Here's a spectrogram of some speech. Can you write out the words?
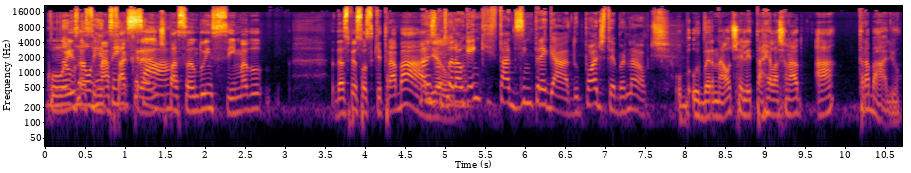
coisa, não, não assim, repensar. massacrante, passando em cima do, das pessoas que trabalham. Mas, doutor, alguém que está desempregado pode ter burnout? O, o burnout, ele está relacionado a trabalho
